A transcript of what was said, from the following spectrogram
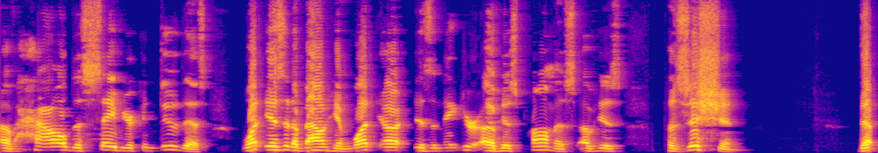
of how the Savior can do this. What is it about him? What uh, is the nature of his promise, of his position that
